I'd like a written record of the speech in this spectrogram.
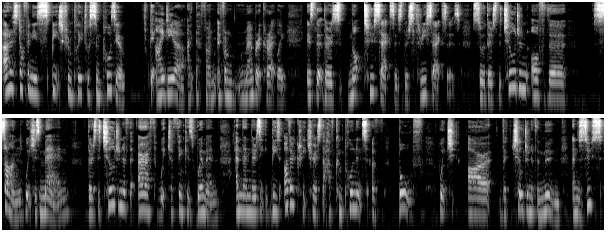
Aristophanes' speech from Plato's Symposium. The idea, if, I'm, if I remember it correctly, is that there's not two sexes, there's three sexes. So there's the children of the sun, which is men, there's the children of the earth, which I think is women, and then there's these other creatures that have components of both, which are the children of the moon. And Zeus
